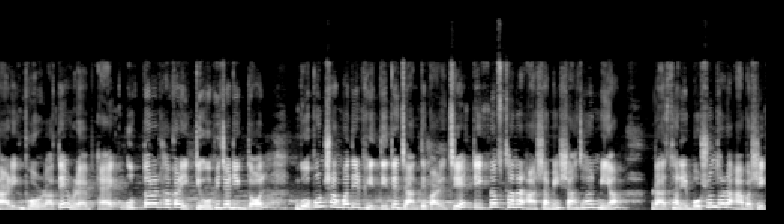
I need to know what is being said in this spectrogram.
তারিখ ভোর রাতে র্যাব এক, উত্তরা ঢাকার একটি অভিযানিক দল গোপন সংবাদের ভিত্তিতে জানতে পারে যে টেকনাফ থানার আসামি শাহজাহান মিয়া রাজধানীর বসুন্ধরা আবাসিক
